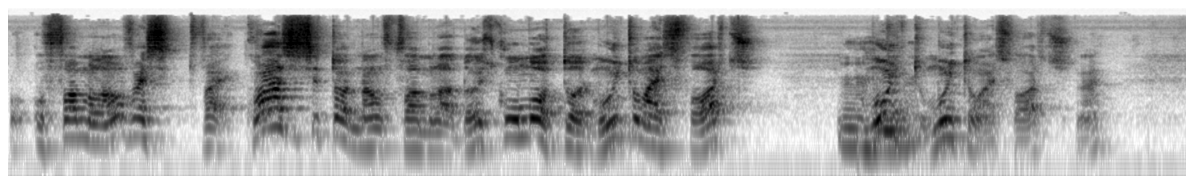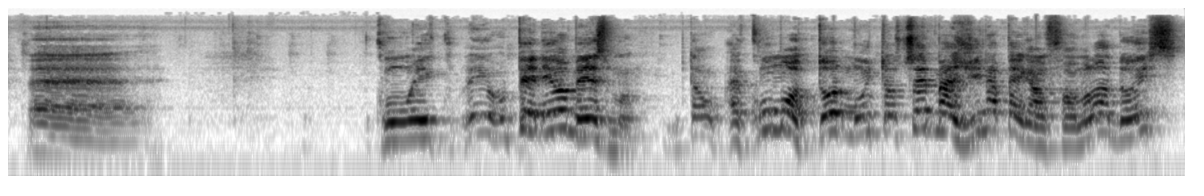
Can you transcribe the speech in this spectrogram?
o, o Fórmula 1 vai, vai, quase se tornar um Fórmula 2 com um motor muito mais forte. Uhum. Muito, muito mais forte. Né? É, com e, o pneu mesmo. Então, é com um motor muito. Você imagina pegar um Fórmula 2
